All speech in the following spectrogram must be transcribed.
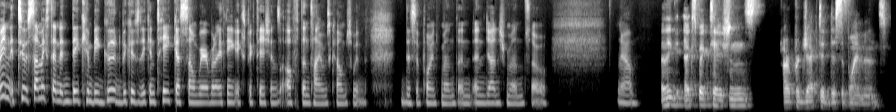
I mean, to some extent, they can be good because they can take us somewhere. But I think expectations oftentimes comes with disappointment and, and judgment. So, yeah. I think expectations are projected disappointments.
